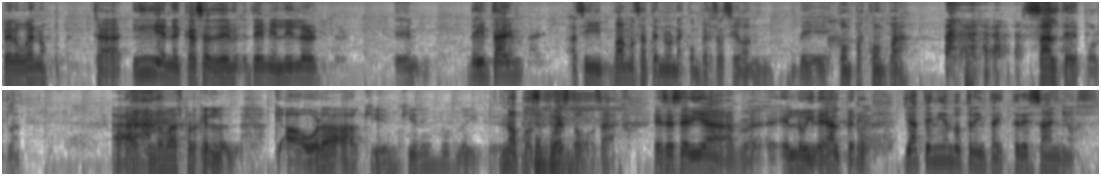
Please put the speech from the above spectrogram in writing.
Pero bueno, o sea, y en el caso de Damian Lillard, eh, Dame Time, así vamos a tener una conversación de compa compa. Salte de Portland. Ah, tú nomás porque ahora a quién quieren los Lakers. No, por supuesto, o sea, ese sería eh, lo ideal, pero ya teniendo 33 años,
